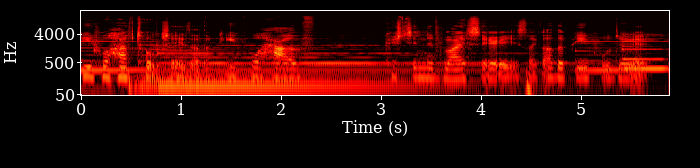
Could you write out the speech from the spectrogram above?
people have talk shows, other people have Christian advice series, like other people do it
